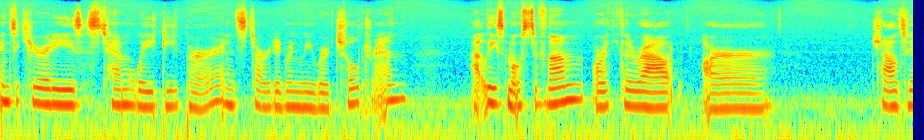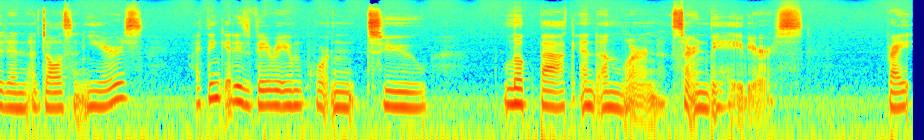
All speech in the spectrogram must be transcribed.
insecurities stem way deeper and started when we were children, at least most of them, or throughout our childhood and adolescent years. I think it is very important to look back and unlearn certain behaviors, right?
